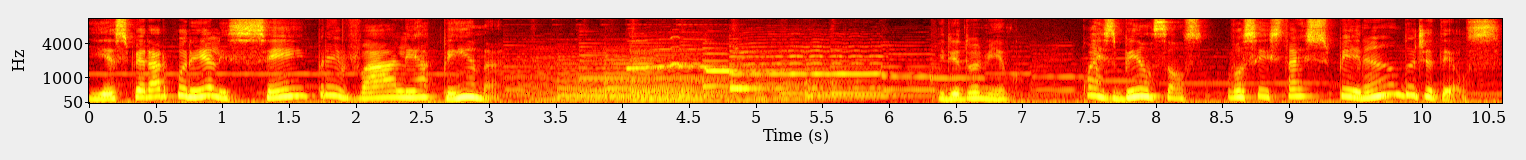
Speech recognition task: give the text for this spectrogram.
e esperar por ele sempre vale a pena. Querido amigo, quais bênçãos você está esperando de Deus?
